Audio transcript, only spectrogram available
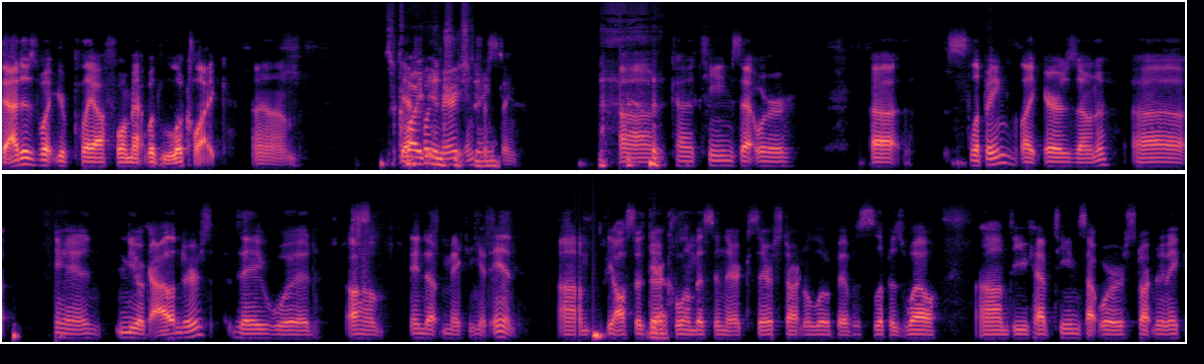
That is what your playoff format would look like. Um, It's quite interesting. interesting. uh, kind of teams that were uh, slipping, like Arizona uh, and New York Islanders, they would um, end up making it in. Um, you also throw Yeah. Columbus in there because they're starting a little bit of a slip as well. Um, do you have teams that were starting to make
